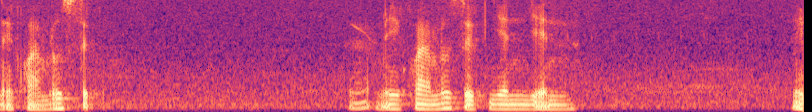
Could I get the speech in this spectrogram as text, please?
ในความรู้สึก มีความรู้สึกเย็นเย็นมี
